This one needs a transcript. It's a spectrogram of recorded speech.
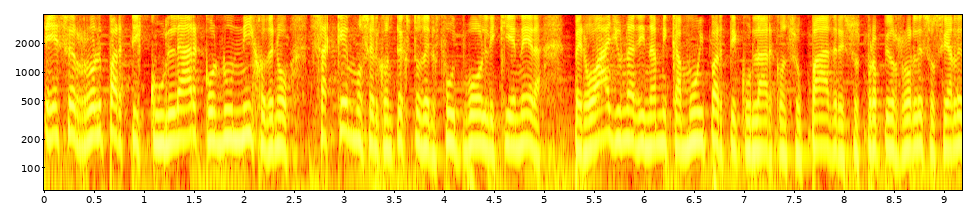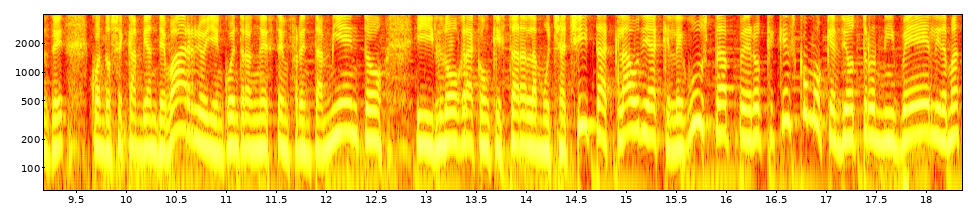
ese rol particular con un hijo, de nuevo, saquemos el contexto del fútbol y quién era, pero hay una dinámica muy particular con su padre, sus propios roles sociales de cuando se cambian de barrio y encuentran este enfrentamiento y logra conquistar a la muchachita, Claudia, que le gusta, pero que, que, es como que de otro nivel y demás.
